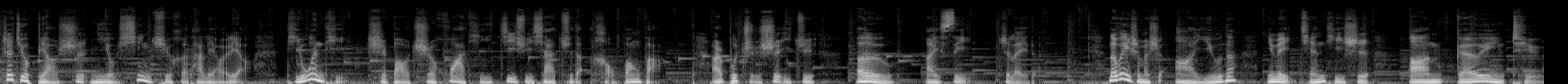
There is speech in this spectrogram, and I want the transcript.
这就表示你有兴趣和他聊一聊。提问题是保持话题继续下去的好方法，而不只是一句 Oh, I see 之类的。那为什么是 Are you 呢？因为前提是 I'm going to。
